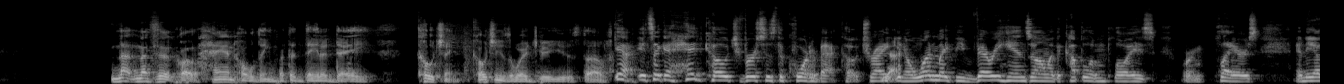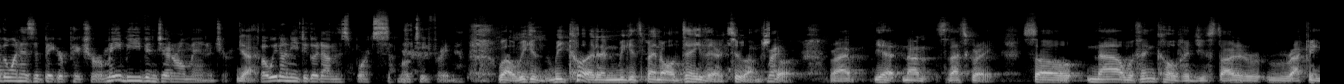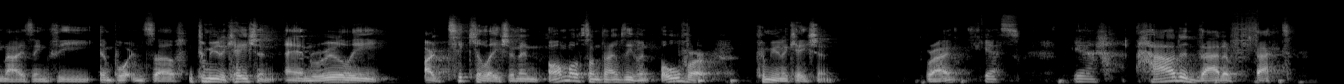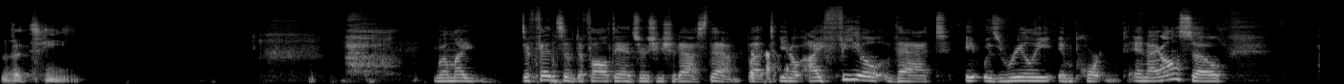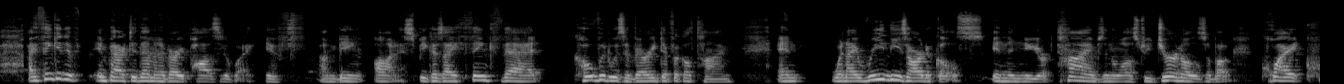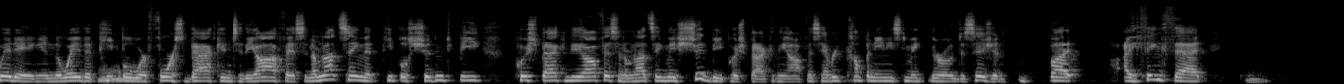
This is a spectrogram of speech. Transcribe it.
not necessarily called hand holding, but the day to day coaching. Coaching is the word you used of. Yeah, it's like a head coach versus the quarterback coach, right? Yeah. You know, one might be very hands-on with a couple of employees or players, and the other one has a bigger picture, or maybe even general manager. Yeah. But we don't need to go down the sports motif right now. Well, we could we could and we could spend all day there too, I'm sure. Right. right? Yeah, no, so that's great. So now within COVID, you started recognizing the importance of communication and really articulation and almost sometimes even over communication, right? Yes. Yeah. How did that affect the team? Well, my defensive default answer is you should ask them. But, you know, I feel that it was really important. And I also, I think it impacted them in a very positive way, if I'm being honest, because I think that COVID was a very difficult time. And when I read these articles in the New York Times and the Wall Street Journals about quiet quitting and the way that people mm. were forced back into the office, and I'm not saying that people shouldn't be pushed back into the office, and I'm not saying they should be pushed back in the office. Every company needs to make their own decision. But I think that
